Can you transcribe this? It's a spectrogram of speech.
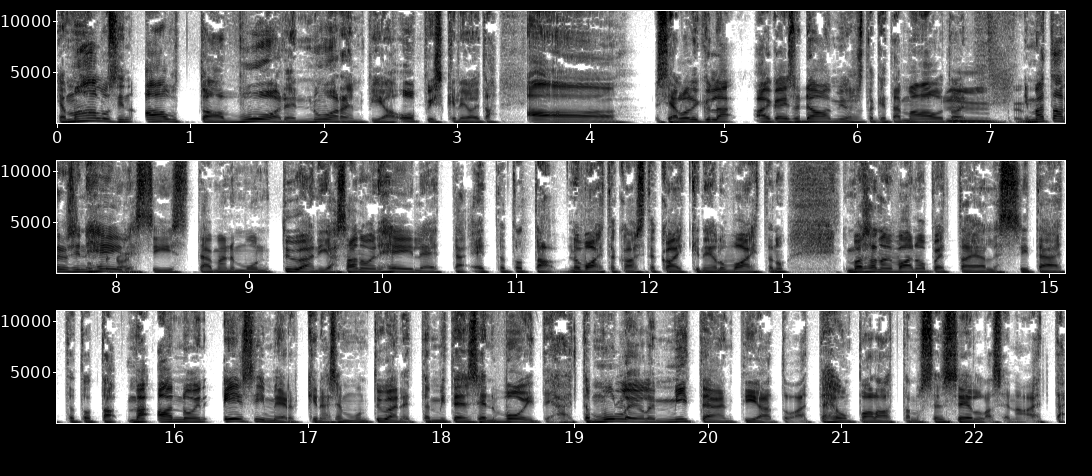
ja mä halusin auttaa vuoden nuorempia opiskelijoita. Aa, Siellä oli kyllä aika iso daamiosasto, ketä mä autoin. Mm, niin mä tarjosin heille kai. siis tämän mun työn ja sanoin heille, että, että tota, no vaihtakaa sitä kaikki, ne ei ollut vaihtanut. Niin mä sanoin vain opettajalle sitä, että tota, mä annoin esimerkkinä sen mun työn, että miten sen voi tehdä. Että mulla ei ole mitään tietoa, että he on palauttanut sen sellaisena, että,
